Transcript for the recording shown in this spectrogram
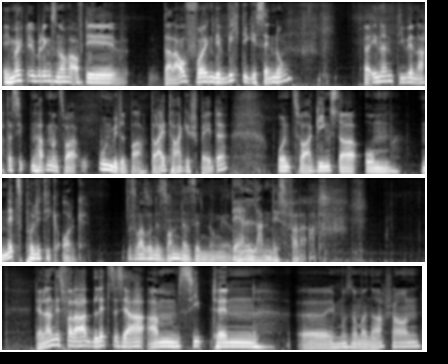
Ich möchte übrigens noch auf die darauf folgende wichtige Sendung erinnern, die wir nach der siebten hatten, und zwar unmittelbar, drei Tage später. Und zwar ging es da um Netzpolitik.org, Das war so eine Sondersendung. Ja. der Landesverrat. Der Landesverrat letztes Jahr am 7. Äh, ich muss nochmal nachschauen.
